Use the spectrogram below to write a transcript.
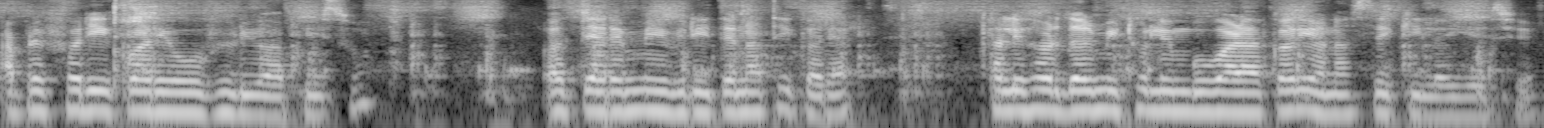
આપણે ફરી એકવાર એવો વીડિયો આપીશું. અત્યારે મેં એવી રીતે નથી કર્યા. ખાલી હળદર, મીઠું, લીંબુવાળા કરી અને શેકી લઈએ છીએ.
